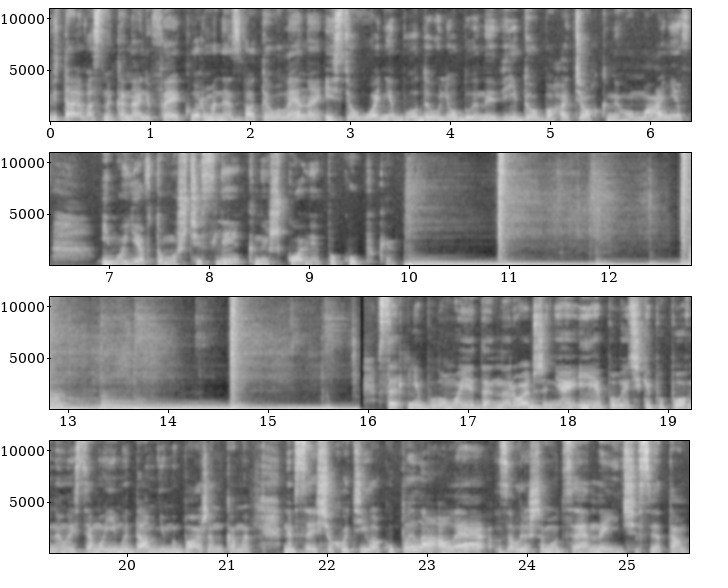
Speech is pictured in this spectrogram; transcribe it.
Вітаю вас на каналі Фейклор. Мене звати Олена, і сьогодні буде улюблене відео багатьох книгоманів, і моє в тому ж числі книжкові покупки. Серпні було моє день народження, і полички поповнилися моїми давніми бажанками. Не все, що хотіла, купила, але залишимо це на інші свята.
